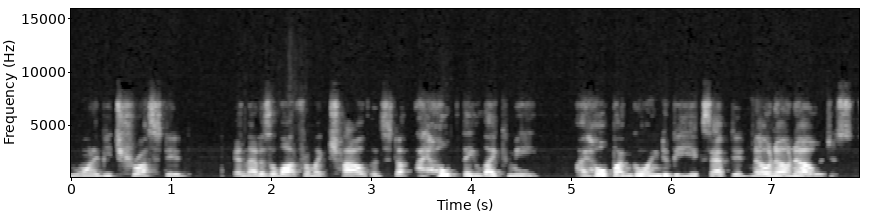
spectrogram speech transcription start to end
We want to be trusted, and that is a lot from like childhood stuff. I hope they like me. I hope I'm going to be accepted. No, no, no. It just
